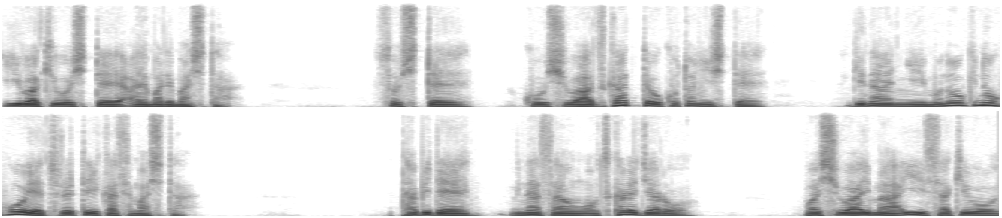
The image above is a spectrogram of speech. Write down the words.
言い訳をして謝りました。そして孔子は預かっておくことにして、下男に物置の方へ連れて行かせました。旅で皆さんお疲れじゃろう。わしは今いい酒を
